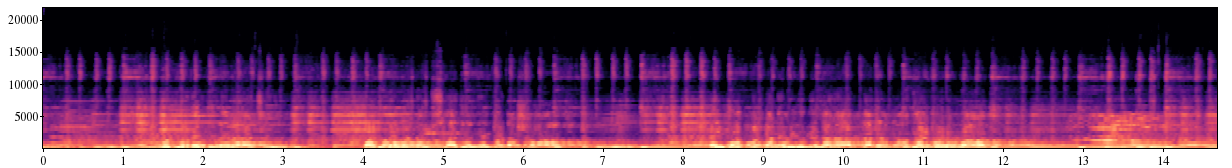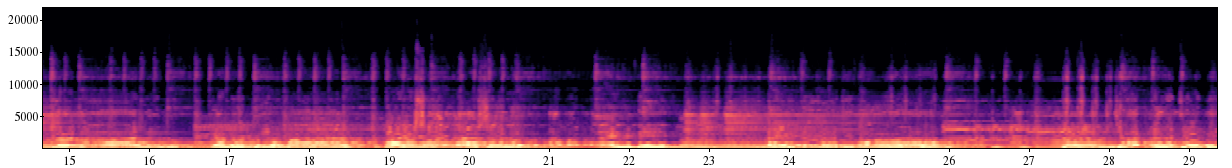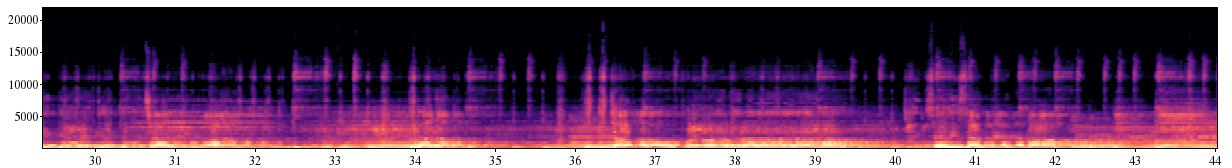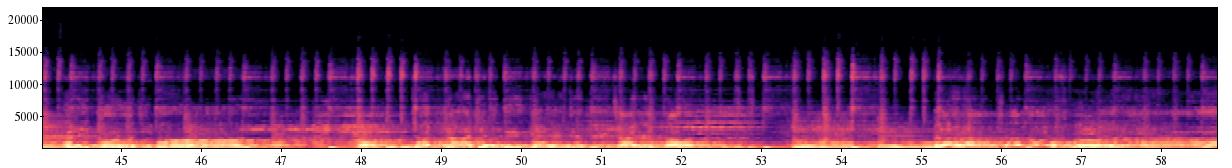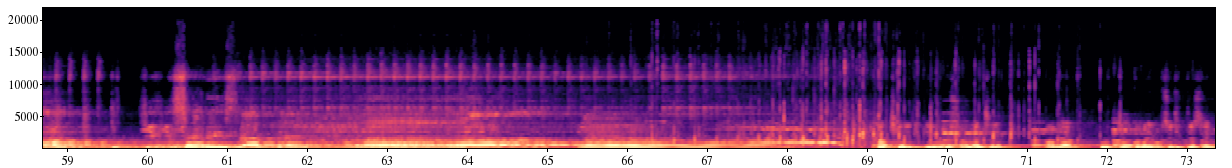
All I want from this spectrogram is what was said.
ফুট ধরে ঘুরে বেড়াচ্ছি। তত্ত্ববটম সাজিয়ে গোটা সমাজ। এই মদ্যপানের বিরুদ্ধে যারা তাদের মাথায় বড় কাজ। কেন তোমার বয়স হয় না আমার নাইনটিন। চালাও ফোরা জিন্সেরই স্যাম্পেন রাম এই তো জীবন যাত্রা যেদিকে যেতে চায় প্রাণ। বেড়া চালাও ফোরা জিন্সেরই স্যাম্পেন আজকে এই অনুষ্ঠান মঞ্চে আমরা উত্তম কুমার এবং সুচিত্রা সেন।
